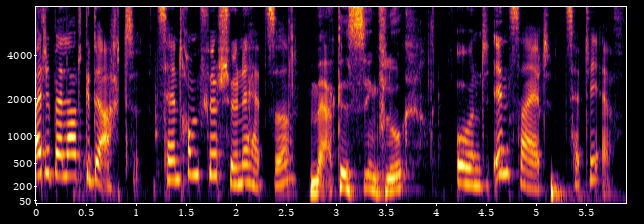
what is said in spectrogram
Heute bei Laut gedacht, Zentrum für schöne Hetze Merkels Singflug. und Inside ZDF.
